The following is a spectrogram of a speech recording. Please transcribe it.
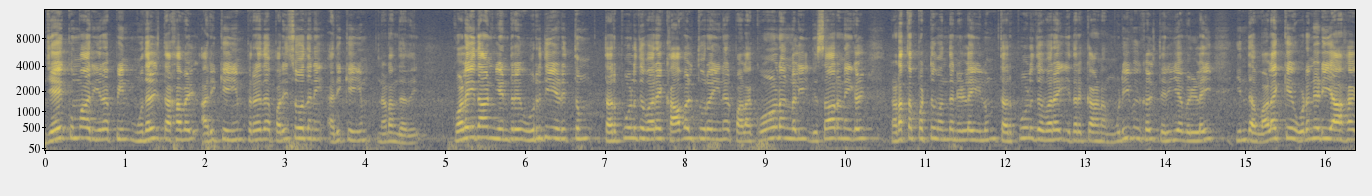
ஜெயக்குமார் இறப்பின் முதல் தகவல் அறிக்கையும் பிரத பரிசோதனை அறிக்கையும் நடந்தது. கொலைதான் என்று உறுதியெடுத்தும் தற்பொழுது வரை காவல்துறையினர் பல கோணங்களில் விசாரணைகள் நடத்தப்பட்டு வந்த நிலையிலும் தற்பொழுது வரை இதற்கான முடிவுகள் தெரியவில்லை. இந்த வழக்கை உடனடியாக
